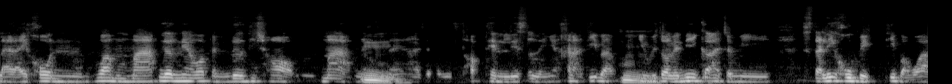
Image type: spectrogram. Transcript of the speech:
หลาย ๆ คนว่า mark เรื่องเนี้ยว่าเป็นเรื่องที่ชอบมากในในอาจจะเป็น top 10 list อะไรเงี้ยขณะที่แบบ I Vitelloni ก็อาจจะมีสแตนลีย์คูบริกที่บอกว่า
